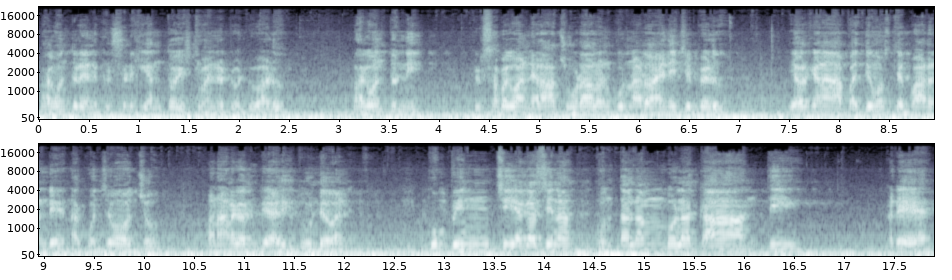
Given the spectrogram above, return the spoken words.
భగవంతుడైన కృష్ణుడికి ఎంతో ఇష్టమైనటువంటి వాడు. భగవంతుణ్ణి కృష్ణ భగవాన్ ఎలా చూడాలనుకున్నాడో ఆయనే చెప్పాడు. ఎవరికైనా ఆ పద్యం వస్తే పాడండి నాకు కొంచెం వచ్చు మా నాన్నగారు ఉంటే అడుగుతూ ఉండేవాడిని. కుంపించి ఎగసిన కుంతలంబుల కాంతి. అంటే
